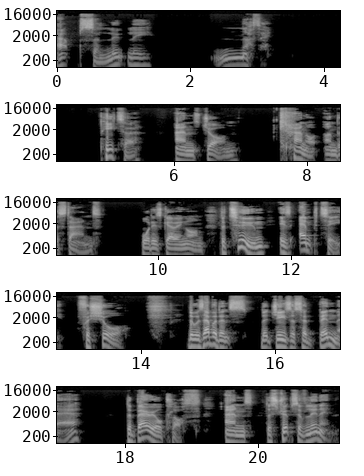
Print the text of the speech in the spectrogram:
Absolutely nothing. Peter and John cannot understand what is going on. The tomb is empty for sure. There was evidence that Jesus had been there the burial cloth and the strips of linen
